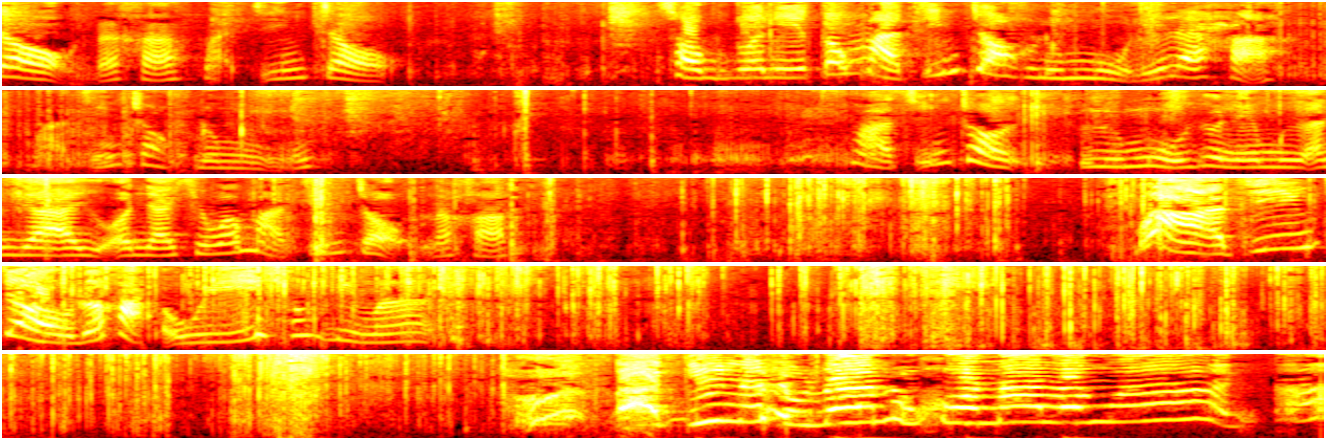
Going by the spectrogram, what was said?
จอกนะคะ หมาจิ้งจอกสองตัวนี้ต้องหมาจิ้งจอกหรือหมูนี่แหละค่ะ หมาจิ้งจอกหรือหมูหมาจิ้งจอกหรือหมูอยู่ในมืออัญญาอยู่อัญญาคิดว่าหมาจิ้งจอกนะคะหมาจิ้งจอกด้วยค่ะอุ้ยโชคดีมาก ตากิ้งได้ทุกด้านทุกคนน่ารักมากอ้า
